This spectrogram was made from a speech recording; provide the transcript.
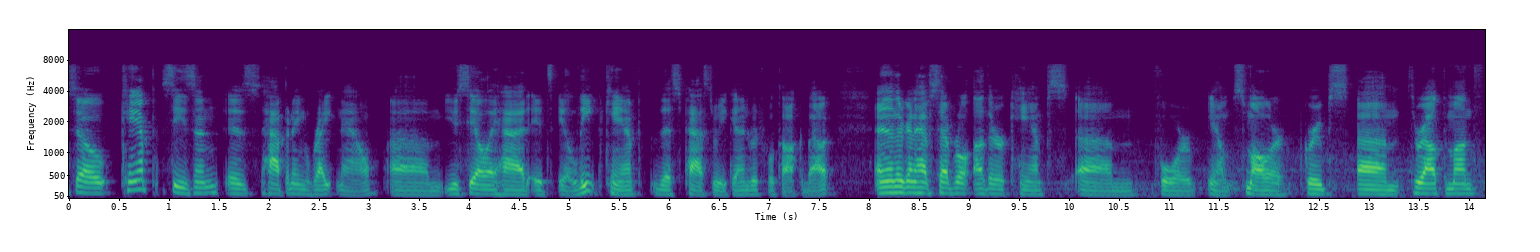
so camp season is happening right now. Um, UCLA had its elite camp this past weekend, which we'll talk about, and then they're going to have several other camps um, for you know smaller groups um, throughout the month.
